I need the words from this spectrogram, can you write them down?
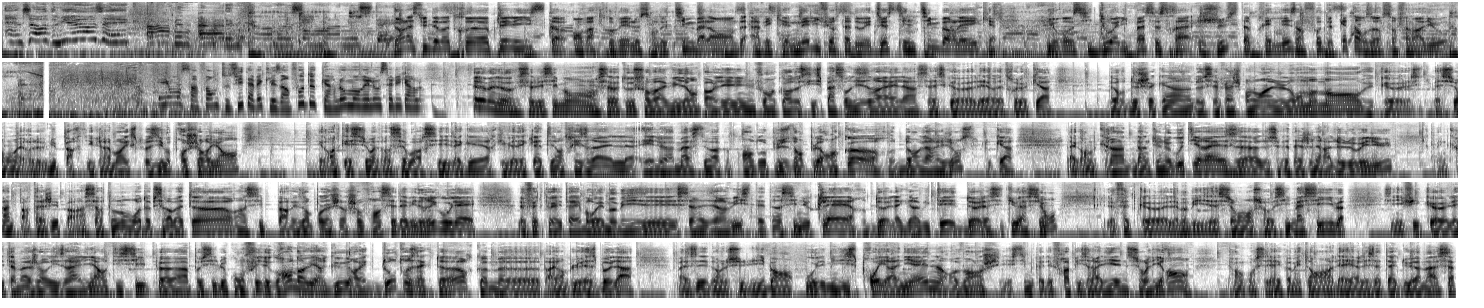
Dans la suite de votre euh, playlist, on va retrouver le son de Timbaland avec Nelly Furtado et Justin Timberlake. Il y aura aussi Dua Lipa, ce sera juste après les infos de 14h sur Fun Radio. Et on s'informe tout de suite avec les infos de Carlo Morello. Salut Carlo. Hello Mano, salut Simon, salut à tous. On va évidemment parler une fois encore de ce qui se passe en Israël. Hein. Ça risque d'ailleurs d'être le cas lors de chacun de ces flashs pendant un long moment, vu que la situation est redevenue particulièrement explosive au Proche-Orient. Les grandes questions étant de savoir si la guerre qui vient d'éclater entre Israël et le Hamas ne va pas prendre plus d'ampleur encore dans la région. C'est en tout cas la grande crainte d'Antonio Gutiérrez, le secrétaire général de l'ONU. Une crainte partagée par un certain nombre d'observateurs, ainsi par exemple pour le chercheur français David Rigoulet. Le fait que l'État hébreu ait mobilisé ses réservistes est un signe clair de la gravité de la situation. Le fait que la mobilisation soit aussi massive signifie que l'état-major israélien anticipe un possible conflit de grande envergure avec d'autres acteurs, comme euh, par exemple le Hezbollah, basé dans le sud du Liban, ou les milices pro-iraniennes. En revanche, il estime que des frappes israéliennes sur l'Iran, l'Iran considéré comme étant derrière les attaques du Hamas,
